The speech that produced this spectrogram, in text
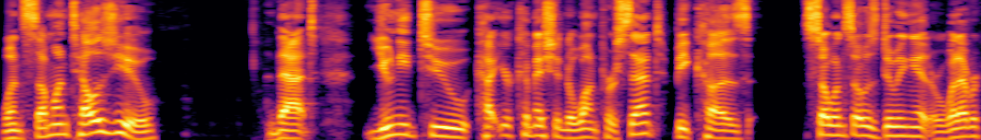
When someone tells you that you need to cut your commission to 1% because so and so is doing it or whatever,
